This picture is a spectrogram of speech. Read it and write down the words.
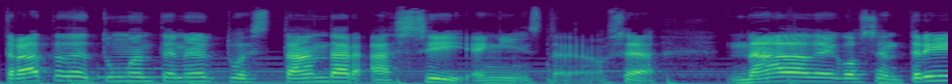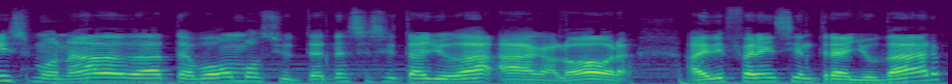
trata de tú mantener tu estándar así en Instagram. O sea, nada de egocentrismo, nada de darte bombo. Si usted necesita ayudar, hágalo ahora. Hay diferencia entre ayudar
